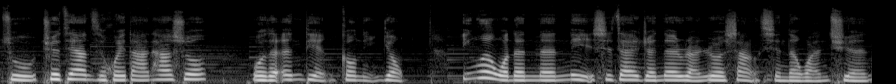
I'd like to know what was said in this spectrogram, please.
主却这样子回答他说：“我的恩典够你用，因为我的能力是在人的软弱上显得完全。”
